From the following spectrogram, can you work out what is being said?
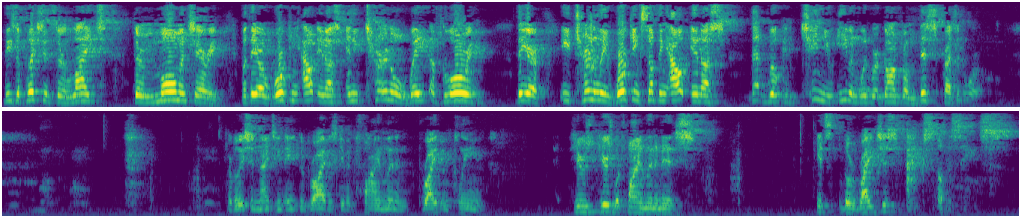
these afflictions, they're light, they're momentary, but they are working out in us an eternal weight of glory. They are eternally working something out in us that will continue even when we're gone from this present world. Revelation 19:8, the bride is given fine linen, bright and clean. Here's, here's what fine linen is. It's the righteous acts of the saints.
